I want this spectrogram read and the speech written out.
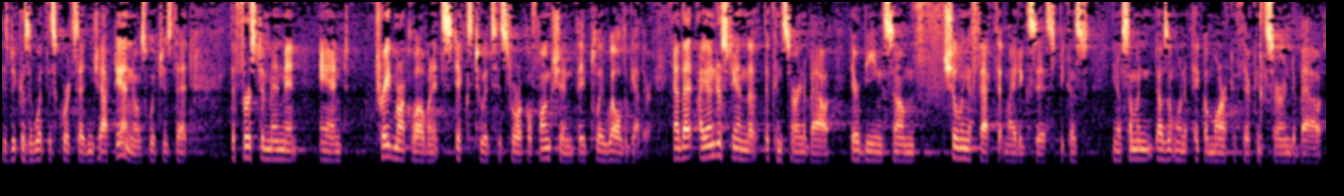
is because of what this court said in Jack Daniels, which is that the First Amendment and trademark law, when it sticks to its historical function, they play well together. Now that, I understand the, the concern about there being some chilling effect that might exist because, you know, someone doesn't want to pick a mark if they're concerned about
